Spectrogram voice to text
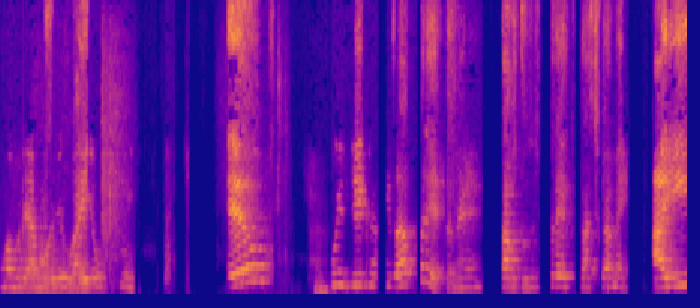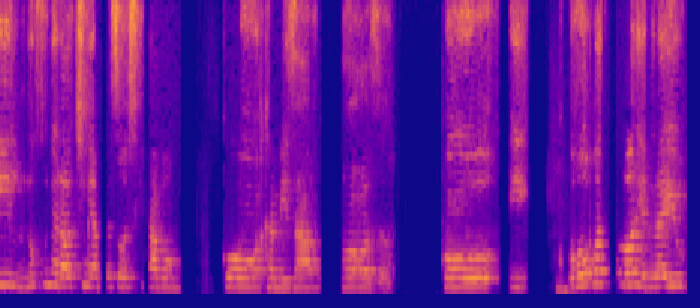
uma mulher morreu, aí eu fui. Eu fui de camisa preta, né? Tava tudo de preto, praticamente. Aí, no funeral, tinha pessoas que estavam com a camisa rosa. com e roupas coloridas. Aí eu,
